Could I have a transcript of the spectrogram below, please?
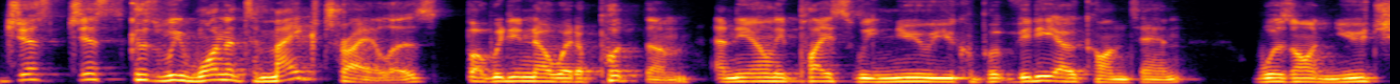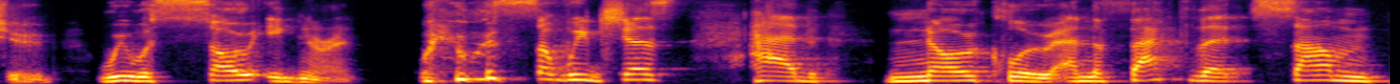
just just because we wanted to make trailers, but we didn't know where to put them, and the only place we knew you could put video content was on YouTube. We were so ignorant. We were so we just had no clue, and the fact that some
